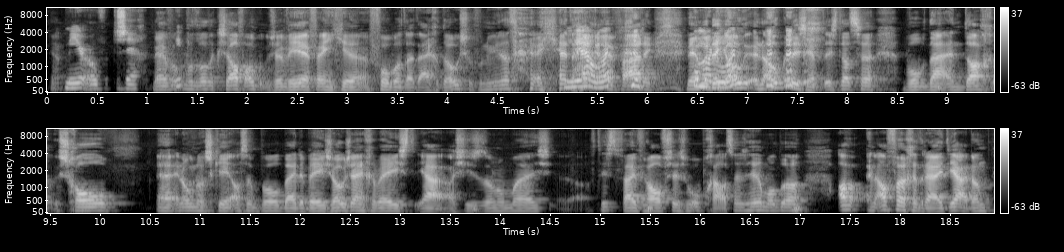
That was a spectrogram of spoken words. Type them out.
ja. meer over te zeggen. Nee, wat, wat ik zelf ook, weer even eentje, een voorbeeld uit eigen doos, of nu dat? Ja, eigen ervaring. Nee, maar, wat ik ook, een ook wel eens heb, is dat ze bijvoorbeeld na een dag school, uh, en ook nog eens een keer als ze bijvoorbeeld bij de BSO zijn geweest, ja, als je ze dan om, of is het, vijf, half, zes uur opgehaald, zijn ze helemaal de, af, en afgedraaid. Ja, dan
